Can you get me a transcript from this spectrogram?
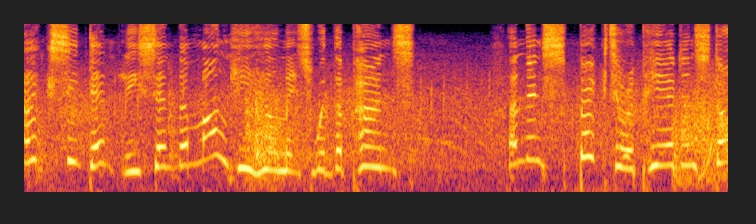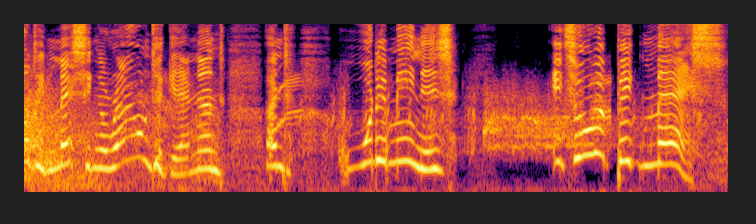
accidentally sent the monkey helmets with the pants. And then Specter appeared and started messing around again, and, and what I mean is, it's all a big mess.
